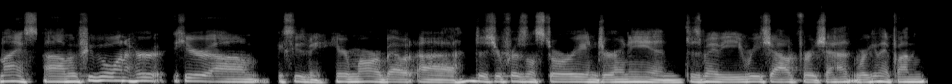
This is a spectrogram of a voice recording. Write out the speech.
Nice. Um, if people want to hear, hear um, excuse me, hear more about uh, just your personal story and journey, and just maybe reach out for a chat, where can they find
